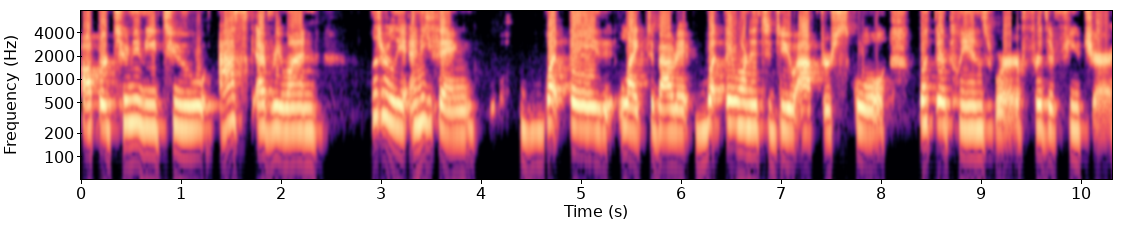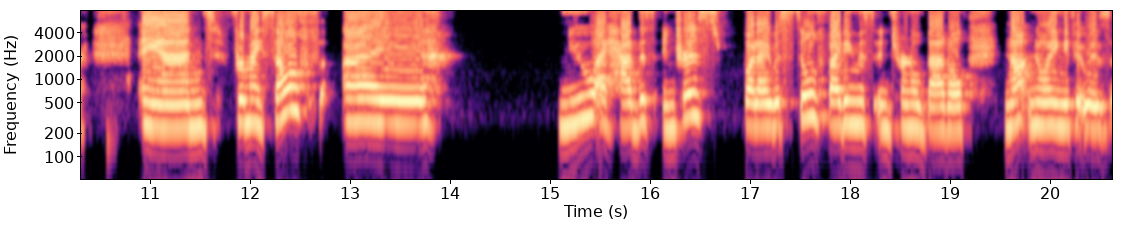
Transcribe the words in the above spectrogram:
opportunity to ask everyone literally anything what they liked about it, what they wanted to do after school, what their plans were for the future. And for myself, I knew I had this interest, but I was still fighting this internal battle, not knowing if it was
